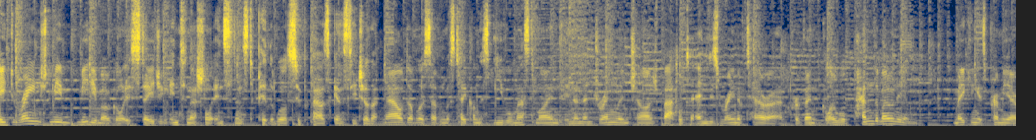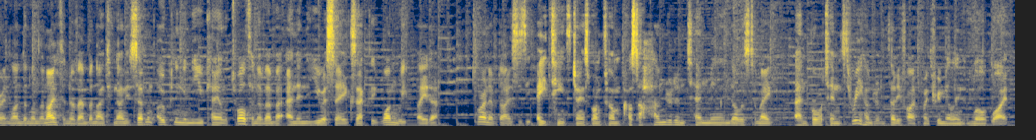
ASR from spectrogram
A deranged me- media mogul is staging international incidents to pit the world's superpowers against each other. Now, 007 must take on this evil mastermind in an adrenaline charged battle to end his reign of terror and prevent global pandemonium. Making its premiere in London on the 9th of November 1997, opening in the UK on the 12th of November, and in the USA exactly one week later. Tomorrow Never Dies is the 18th James Bond film, cost $110 million to make, and brought in 335.3 million worldwide.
